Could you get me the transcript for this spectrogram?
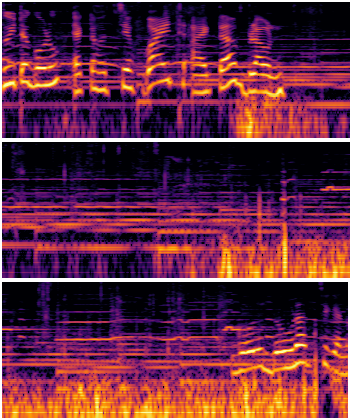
দুইটা গরু, একটা হচ্ছে হোয়াইট আর একটা ব্রাউন। গরু দৌড়াচ্ছে কেন?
